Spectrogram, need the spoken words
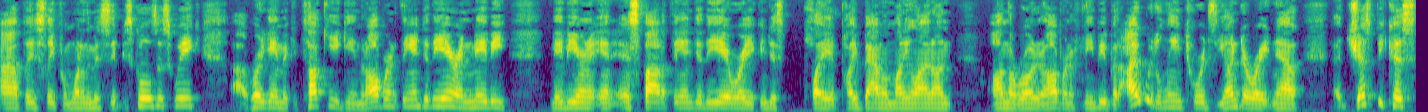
obviously from one of the Mississippi schools this week. Uh, road game at Kentucky, a game at Auburn at the end of the year, and maybe maybe you're in a, in a spot at the end of the year where you can just play play Bama money line on on the road at Auburn if need be. But I would lean towards the under right now, uh, just because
